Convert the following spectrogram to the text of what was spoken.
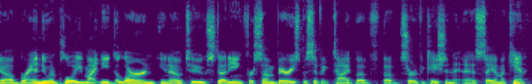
a brand new employee might need to learn, you know, to studying for some very specific type of, of certification as, say, a mechanic.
